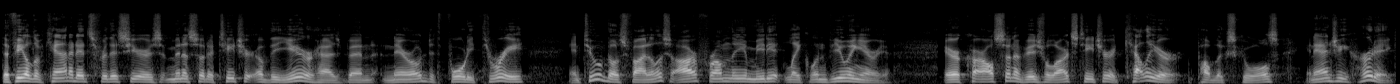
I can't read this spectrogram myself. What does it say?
The field of candidates for this year's Minnesota Teacher of the Year has been narrowed to 43, and two of those finalists are from the immediate Lakeland viewing area. Eric Carlson, a visual arts teacher at Kelliher Public Schools, and Angie Herdig,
